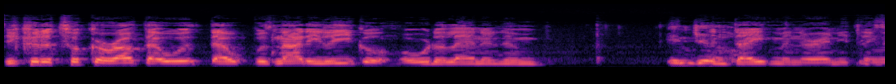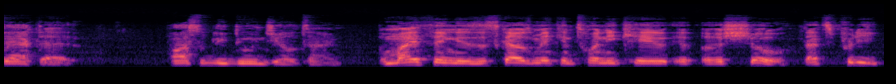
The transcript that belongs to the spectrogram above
He could have took a route that was that was not illegal or would have landed him in jail, indictment or anything Exactly. like that. Possibly doing jail time. But my thing is, this guy was making twenty k a show. That's pretty.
